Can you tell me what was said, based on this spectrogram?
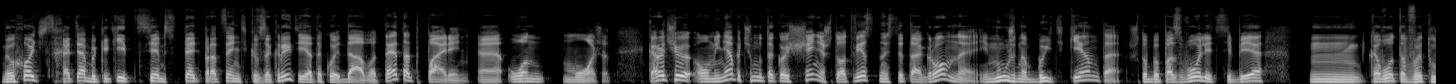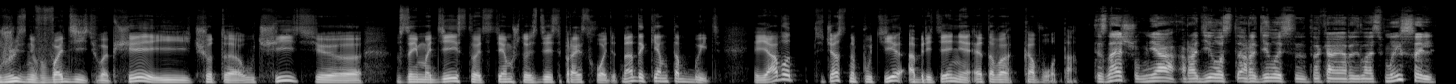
Но хочется хотя бы какие-то 75% закрыть, и я такой, да, вот этот парень, э, он может. Короче, у меня почему такое ощущение, что ответственность это огромная, и нужно быть кем-то, чтобы позволить себе кого-то в эту жизнь вводить вообще и что-то учить, э, взаимодействовать с тем, что здесь происходит. Надо кем-то быть. И я вот сейчас на пути обретения этого кого-то. Ты знаешь, у меня родилась, родилась такая родилась мысль.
